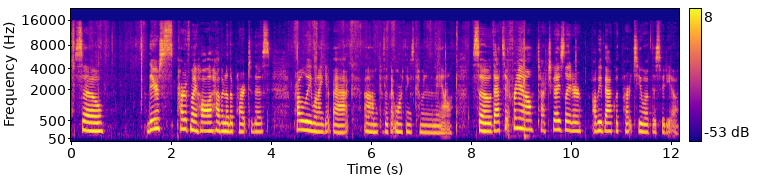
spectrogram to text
So there's part of my haul. I have another part to this probably when I get back because um, I've got more things coming in the mail. So that's it for now. Talk to you guys later. I'll be back with part two of this video.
